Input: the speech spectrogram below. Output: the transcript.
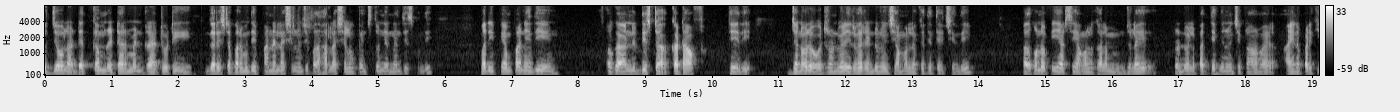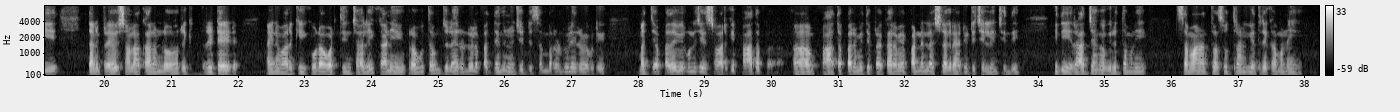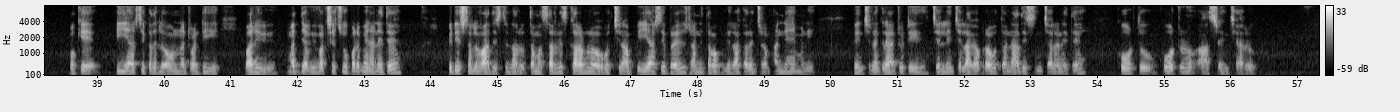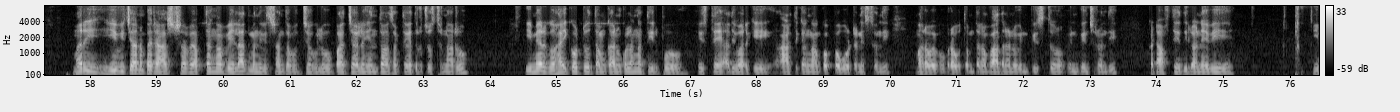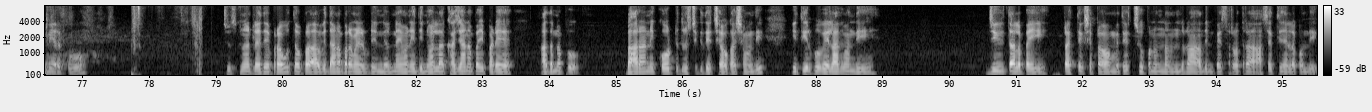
ఉద్యోగుల డెత్ కమ్ రిటైర్మెంట్ గ్రాట్యుటీ గరిష్ట పరిమితి పన్నెండు లక్షల నుంచి పదహారు లక్షలకు పెంచుతూ నిర్ణయం తీసుకుంది. మరి పెంపు అనేది ఒక నిర్దిష్ట కట్ ఆఫ్ తేదీ జనవరి ఒకటి రెండు వేల ఇరవై రెండు నుంచి అమల్లోకి అయితే తెచ్చింది. పదకొండవ పిఆర్సీ అమలు కాలం జూలై రెండు వేల పద్దెనిమిది నుంచి ప్రారంభమైన అయినప్పటికీ దాని ప్రయోజనాలు ఆ కాలంలో రిటైర్డ్ అయిన వారికి కూడా వర్తించాలి. కానీ ప్రభుత్వం జూలై రెండు వేల పద్దెనిమిది నుంచి డిసెంబర్ రెండు వేల ఇరవై ఒకటి మధ్య పదవి విరమణ చేసిన వారికి పాత పాత పరిమితి ప్రకారమే పన్నెండు లక్షల గ్రాట్యుటీ చెల్లించింది. ఇది రాజ్యాంగ విరుద్ధమని సమానత్వ సూత్రానికి వ్యతిరేకమని ఒకే పిఆర్సీ పదవిలో ఉన్నటువంటి వారి మధ్య వివక్ష చూపడమేనైతే పిటిషనర్లు వాదిస్తున్నారు. తమ సర్వీస్ కాలంలో వచ్చిన పిఆర్సీ ప్రయోజనాన్ని తమకు నిరాకరించడం అన్యాయమని పెంచిన గ్రాట్యుటీ చెల్లించేలాగా ప్రభుత్వాన్ని ఆదేశించాలని అయితే కోర్టు కోర్టును ఆశ్రయించారు. మరి ఈ విచారణపై రాష్ట్ర వ్యాప్తంగా వేలాది మంది విశ్రాంత ఉద్యోగులు ఉపాధ్యాయులు ఎంతో ఆసక్తిగా ఎదురు చూస్తున్నారు. ఈ మేరకు హైకోర్టు తమకు అనుకూలంగా తీర్పు ఇస్తే అది వారికి ఆర్థికంగా గొప్ప ఊటనిస్తుంది. మరోవైపు ప్రభుత్వం తన వాదనను వినిపిస్తూ వినిపించనుంది. కట్ ఆఫ్ తేదీలు అనేవి ఈ మేరకు చూసుకున్నట్లయితే ప్రభుత్వ విధానపరమైనటువంటి నిర్ణయం అని దీనివల్ల ఖజానాపై పడే అదనపు భారాన్ని కోర్టు దృష్టికి తెచ్చే అవకాశం ఉంది. ఈ తీర్పు వేలాది మంది జీవితాలపై ప్రత్యక్ష ప్రభావం అయితే చూపనున్నందున దీనిపై సర్వత్రా ఆసక్తి నెలకొంది.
